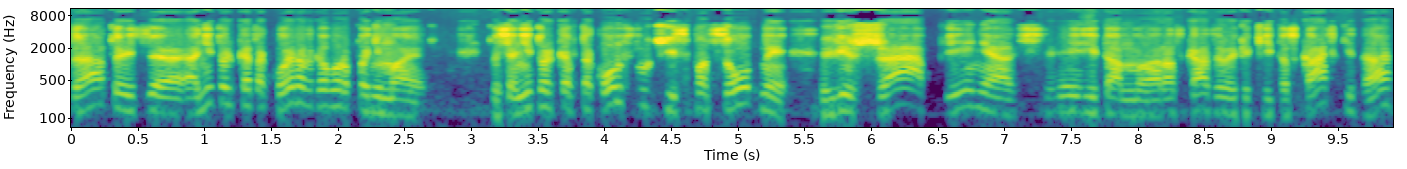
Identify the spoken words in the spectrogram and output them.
Да, то есть э, они только такой разговор понимают. То есть они только в таком случае способны, визжа, пеня и, и там рассказывая какие-то сказки, да,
